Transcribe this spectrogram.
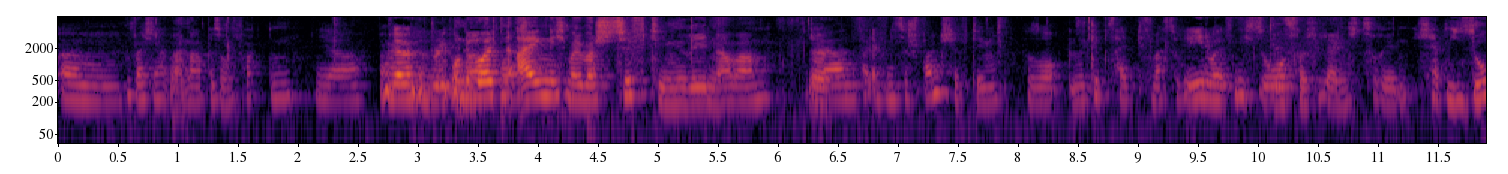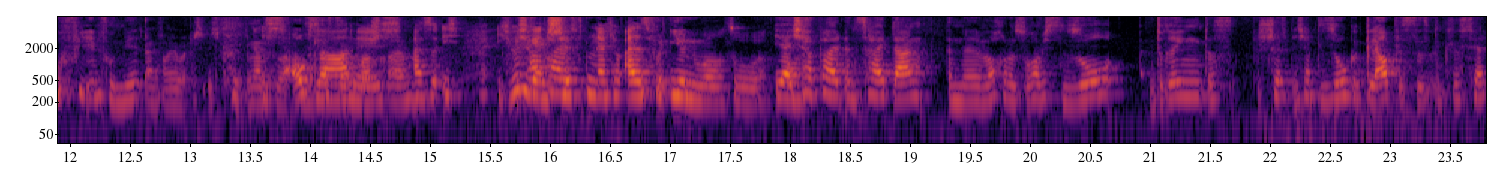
Ähm, Und vielleicht noch bei einer Person Fakten. ja. Und wir haben Und wir wollten eigentlich mal über Shifting reden, aber Ja, ja, das ist halt einfach nicht so spannend, Shifting. Also, also gibt es halt ein bisschen was zu reden, aber jetzt nicht so. ist voll viel eigentlich zu reden. Ich habe mich so viel informiert einfach über Ich, ich könnte einen ganzen Aufsatz darüber nicht. schreiben. Also ich, ich würde gerne halt- shiften, aber ich habe alles von ihr nur so. Ja, ich habe halt eine Zeit lang, eine Woche oder so, habe ich so dringend das Shift, ich habe so geglaubt, dass das existiert,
